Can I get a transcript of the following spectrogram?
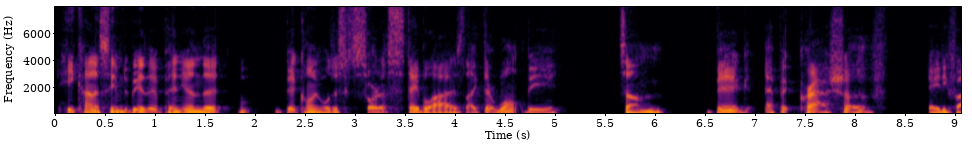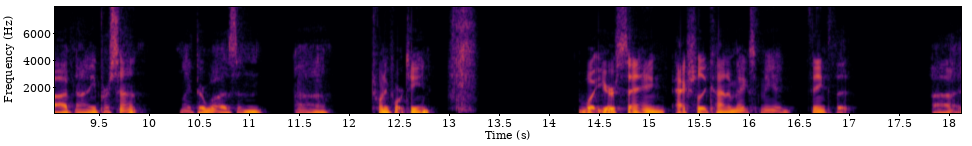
he kind of seemed to be the opinion that Bitcoin will just sort of stabilize, like there won't be some big epic crash of 85 90% like there was in uh, 2014 what you're saying actually kind of makes me think that uh,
